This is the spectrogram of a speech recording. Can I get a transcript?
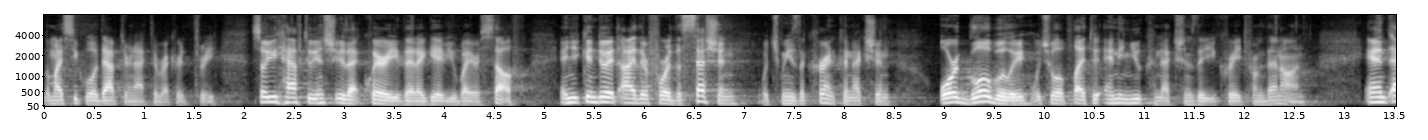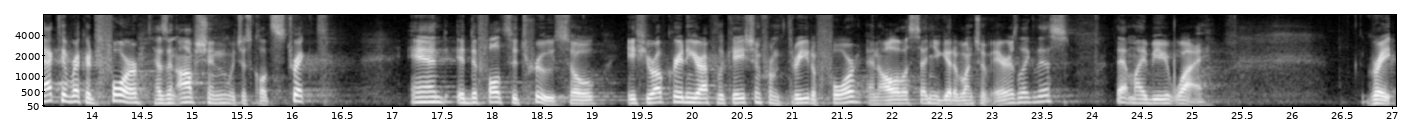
the MySQL adapter in Active Record 3. So you have to issue that query that I gave you by yourself. And you can do it either for the session, which means the current connection, or globally, which will apply to any new connections that you create from then on. And Active Record 4 has an option which is called strict, and it defaults to true. So if you're upgrading your application from 3 to 4 and all of a sudden you get a bunch of errors like this, that might be why. Great,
